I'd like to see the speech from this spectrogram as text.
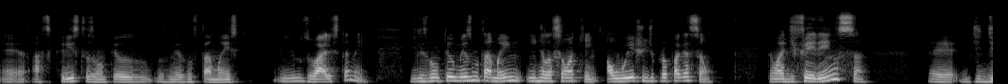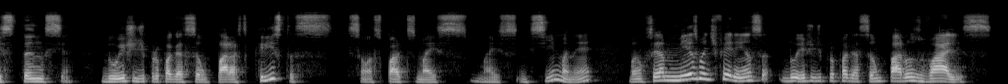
é, as cristas vão ter os, os mesmos tamanhos e os vales também. Eles vão ter o mesmo tamanho em relação a quem? Ao eixo de propagação. Então a diferença é, de distância do eixo de propagação para as cristas, que são as partes mais, mais em cima, né, vão ser a mesma diferença do eixo de propagação para os vales.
